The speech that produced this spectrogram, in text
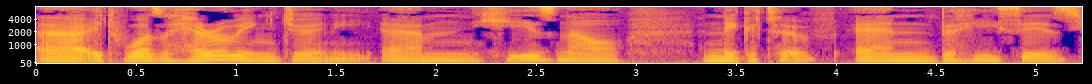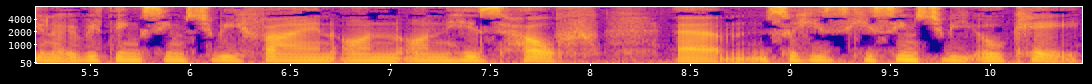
Uh, it was a harrowing journey. Um, he is now negative, and he says, you know, everything seems to be fine on on his health. Um, so he's he seems to be okay.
